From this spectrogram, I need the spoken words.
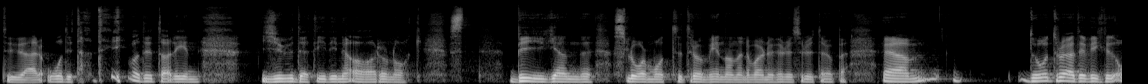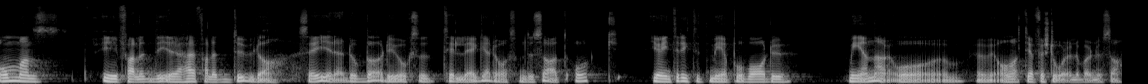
du är auditativ och du tar in ljudet i dina öron och bygeln slår mot trumhinnan eller vad det nu hur det ser ut där uppe. Ehm, då tror jag att det är viktigt om man i, fallet, i det här fallet du då säger det, då bör du ju också tillägga då som du sa att och jag är inte riktigt med på vad du menar och om att jag förstår eller vad du nu sa.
